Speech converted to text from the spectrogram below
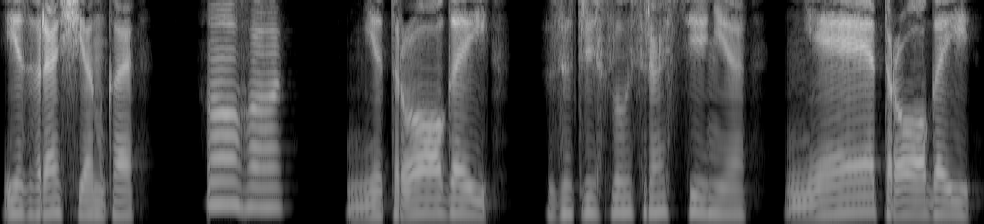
извращенка. Ага. Не трогай, затряслось растение. Не трогай.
